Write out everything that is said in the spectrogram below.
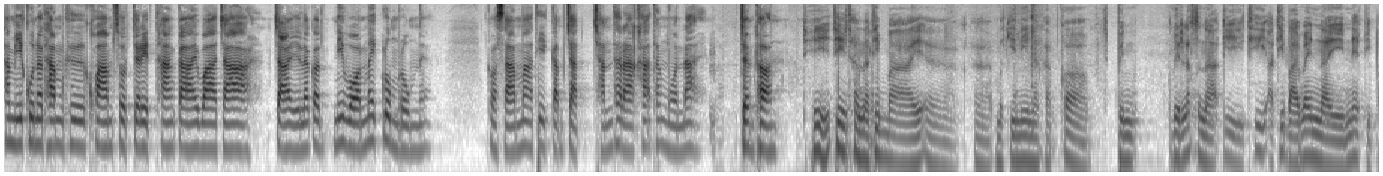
ถ้ามีคุณธรรมคือความสุจริตทางกายวาจาใจแล้วก็นิวรณ์ไม่กลุ่มรุมเนี่ยก็สามารถที่กำจัดฉันทราคะทั้งมวลได้ เจนพรที่ที่ท่านอธิบายเเมื่อกี้นี้นะครับ ก็เป็น เป็นลักษณะที่ที่อธิบายไว้ในเนติป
